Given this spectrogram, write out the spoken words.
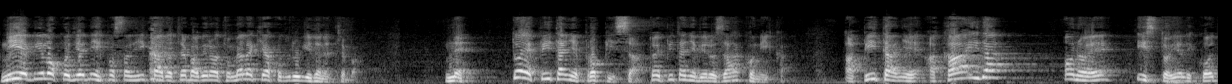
Nije bilo kod jednih poslanika da treba vjerovati u meleke, a kod drugih da ne treba. Ne. To je pitanje propisa, to je pitanje vjerozakonika. A pitanje akaida, ono je isto, je li kod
